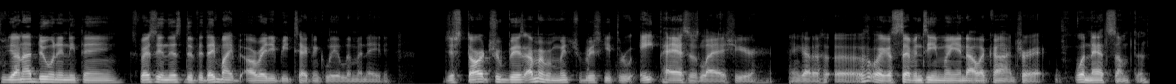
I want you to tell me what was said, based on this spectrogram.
y'all not doing anything, especially in this. They might already be technically eliminated. Just start Trubisky. I remember Mitch Trubisky threw eight passes last year and got a uh, like a seventeen million dollar contract. Wasn't that something?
